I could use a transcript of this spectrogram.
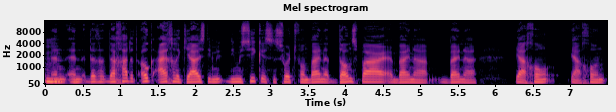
Mm -hmm. En, en dat, dan gaat het ook eigenlijk juist, die, die muziek is een soort van bijna dansbaar en bijna, bijna ja, gewoon, ja, gewoon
